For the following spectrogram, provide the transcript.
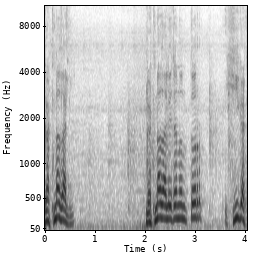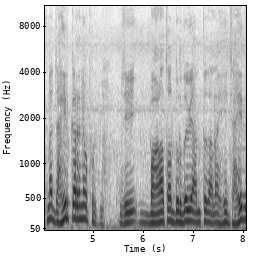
घटना झाली. घटना झाल्याच्यानंतर ही घटना जाहीर करण्यापूर्वी म्हणजे बाळाचा दुर्दैवी अंत झाला हे जाहीर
